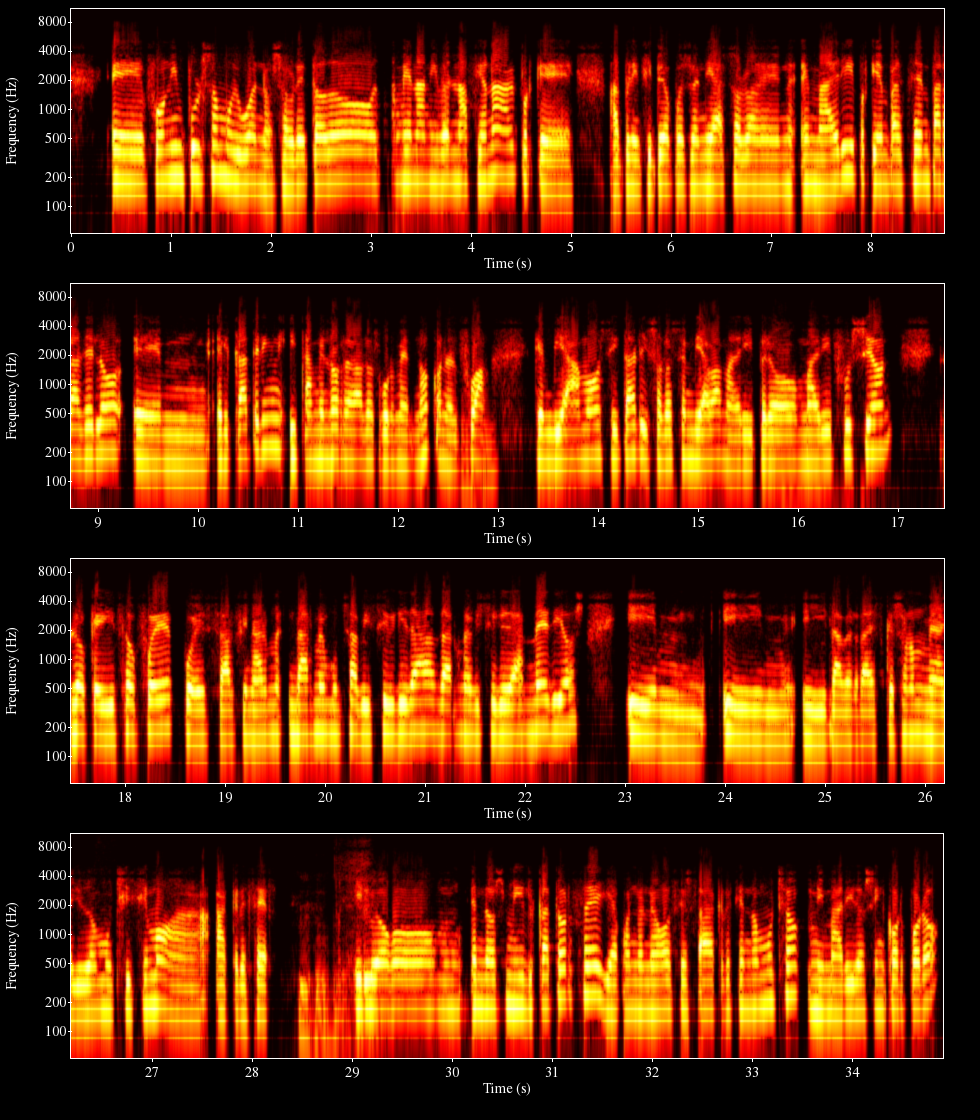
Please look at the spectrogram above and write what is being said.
eh, fue un impulso muy bueno, sobre todo también a nivel nacional, porque al principio pues vendía solo en, en Madrid, porque yo empecé en paralelo em, el catering y también los regalos gourmet, ¿no? Con el foie, que enviamos y tal, y solo se enviaba a Madrid. Pero Madrid Fusión lo que hizo fue, pues al final darme mucha visibilidad, darme visibilidad en medios y, y, la verdad es que eso me ayudó muchísimo a crecer. Y luego en 2014, ya cuando el negocio estaba creciendo mucho, mi marido se incorporó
